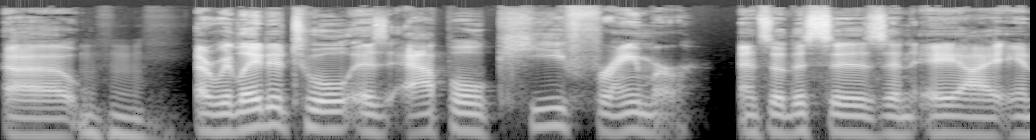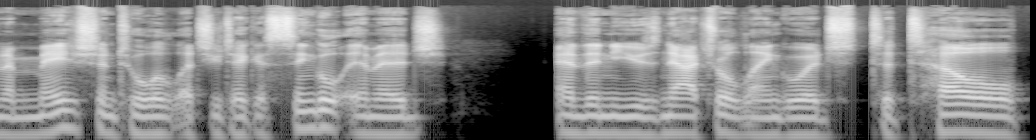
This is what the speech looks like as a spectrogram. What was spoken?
uh, Mm-hmm. a related tool is Apple Keyframer. And so this is an AI animation tool that lets you take a single image and then use natural language to tell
